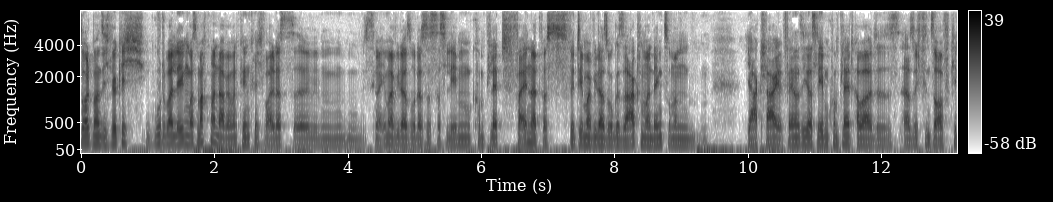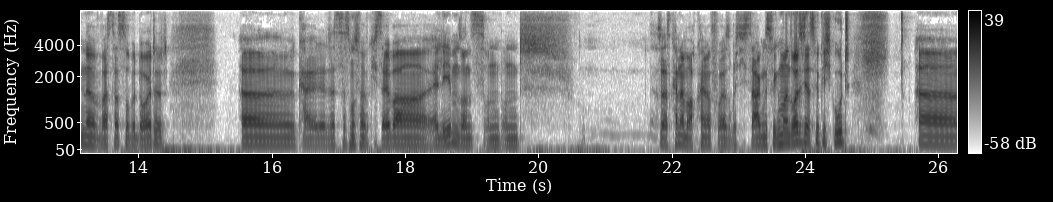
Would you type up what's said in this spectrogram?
sollte man sich wirklich gut überlegen, was macht man da, wenn man ein Kind kriegt, weil das äh, ist ja immer wieder so, dass es das Leben komplett verändert. Was wird immer wieder so gesagt und man denkt so, man, ja klar, verändert sich das Leben komplett, aber das, also ich finde so auf Kinder, was das so bedeutet, äh, das, das muss man wirklich selber erleben, sonst und, und also das kann einem auch keiner vorher so richtig sagen. Deswegen, man sollte sich das wirklich gut äh,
